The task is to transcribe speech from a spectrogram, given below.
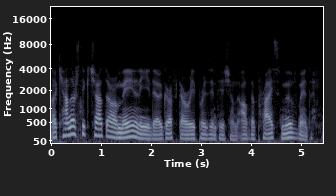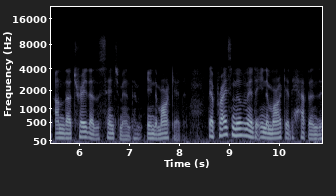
Uh, candlestick charts are mainly the graphical representation of the price movement and the trader's sentiment in the market. The price movement in the market happens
